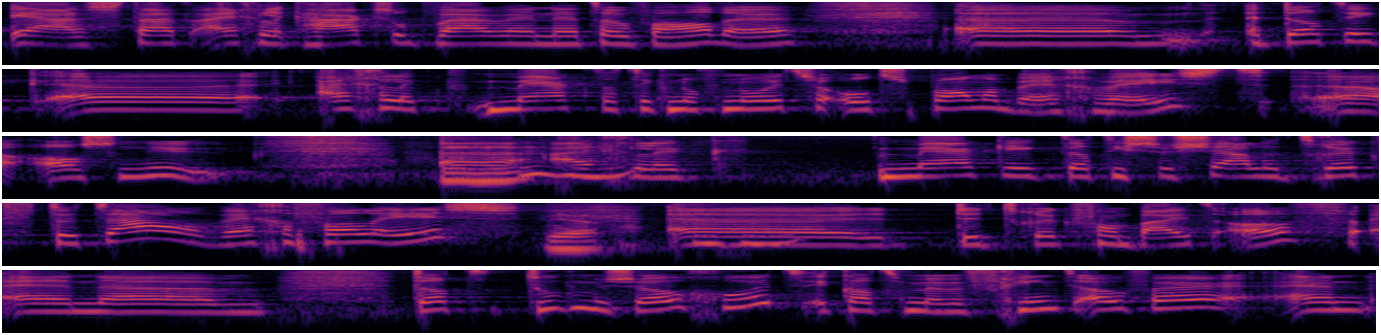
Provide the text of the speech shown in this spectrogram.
ja, staat eigenlijk haaks op waar we het net over hadden. Uh, dat ik uh, eigenlijk merk dat ik nog nooit zo ontspannen ben geweest uh, als nu. Mm -hmm. Eigenlijk merk ik dat die sociale druk totaal weggevallen is. Ja. Uh, de druk van buitenaf. En uh, dat doet me zo goed. Ik had het met mijn vriend over. En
